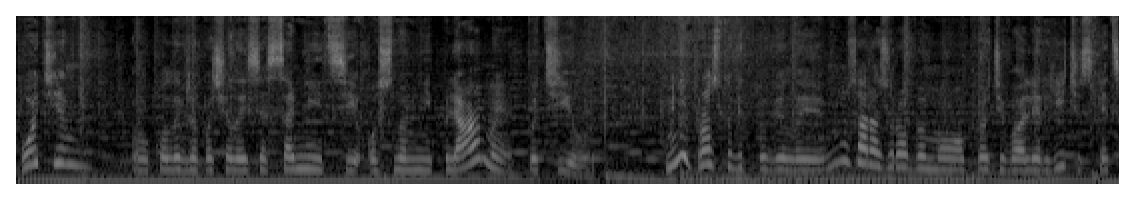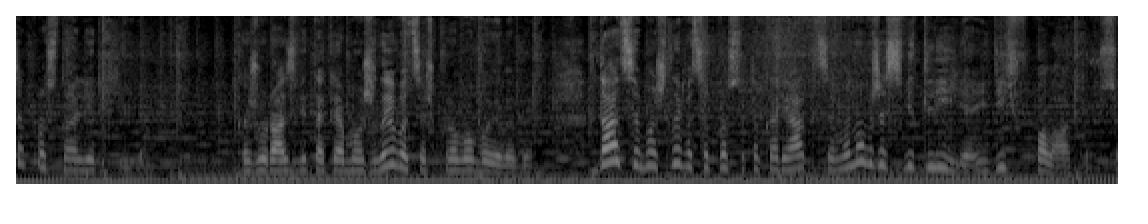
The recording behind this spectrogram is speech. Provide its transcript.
Потім, коли вже почалися самі ці основні плями по тілу, Мені просто відповіли: ну зараз робимо противоалергічне, це просто алергія. Кажу, разві таке можливо, це ж крововиливи. Да, це можливо, це просто така реакція. Воно вже світліє, ідіть в палату. Все.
